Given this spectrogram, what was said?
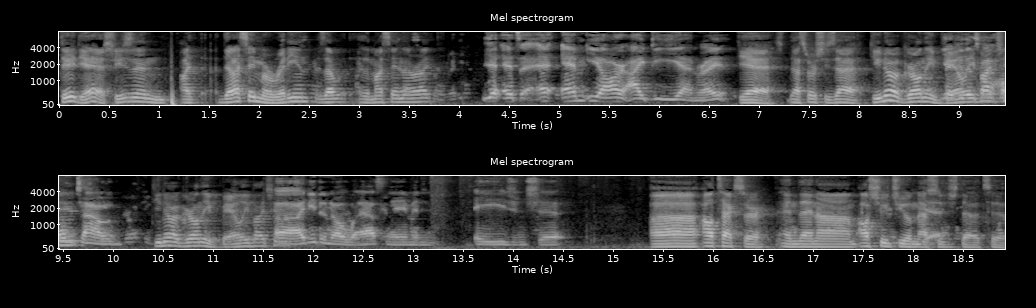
Dude, yeah, she's in. I did I say Meridian? Is that am I saying that right? Yeah, it's M E R I D E N, right? Yeah, that's where she's at. Do you know a girl named Yeah, Bailey by chance? Do you know a girl named Bailey by Uh, chance? I need to know last name and age and shit. Uh, I'll text her and then um, I'll shoot you a message though too.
